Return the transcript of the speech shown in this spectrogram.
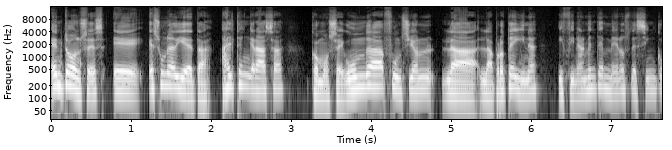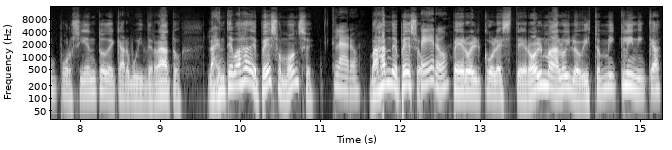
Entonces, eh, es una dieta alta en grasa, como segunda función la, la proteína y finalmente menos de 5% de carbohidrato. La gente baja de peso, Monse. Claro. Bajan de peso. Pero- Pero el colesterol malo, y lo he visto en mi clínica,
